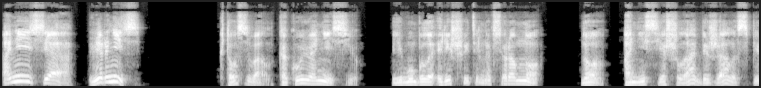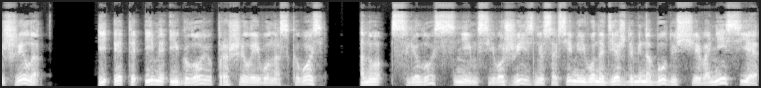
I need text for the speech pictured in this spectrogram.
Анисия! Вернись!» Кто звал? Какую Анисию? Ему было решительно все равно, но Анисия шла, бежала, спешила, и это имя иглою прошило его насквозь, оно слилось с ним, с его жизнью, со всеми его надеждами на будущее. Ванисья,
